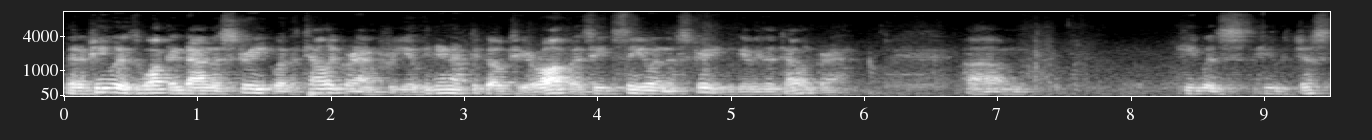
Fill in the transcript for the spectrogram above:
that if he was walking down the street with a telegram for you, he didn't have to go to your office. He'd see you in the street and give you the telegram. Um, he was he was just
